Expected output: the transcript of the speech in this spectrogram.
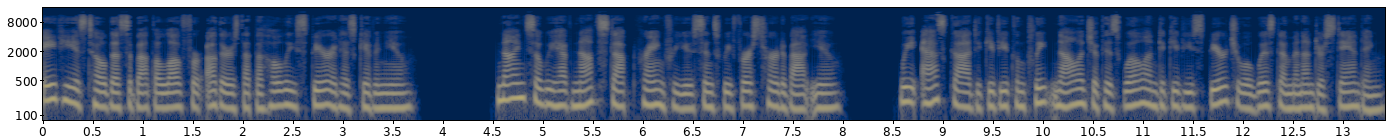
8. He has told us about the love for others that the Holy Spirit has given you. 9. So we have not stopped praying for you since we first heard about you. We ask God to give you complete knowledge of His will and to give you spiritual wisdom and understanding.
